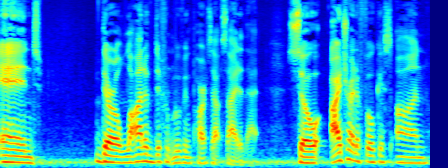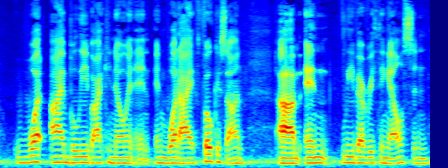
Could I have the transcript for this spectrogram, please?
And there are a lot of different moving parts outside of that. So I try to focus on what I believe I can know and, and, and what I focus on, um, and leave everything else, and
